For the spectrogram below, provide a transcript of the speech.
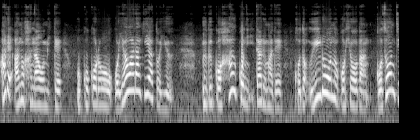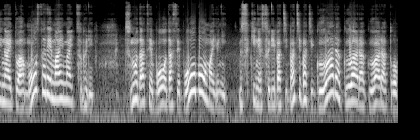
あれあの花を見てお心をおやわらぎやという。産子ハウ子に至るまでこのういろうのご評判ご存じないとは申されまいまいつぶり。角出せ棒出せぼうぼう眉に薄きねすり鉢バチバチぐわらぐわらぐわらと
